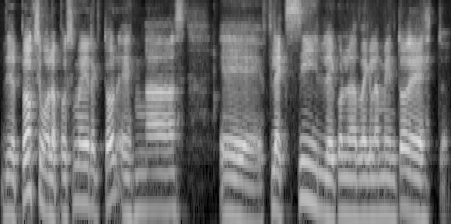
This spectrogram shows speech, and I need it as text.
del próximo, la próxima director es más eh, flexible con el reglamento de esto.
